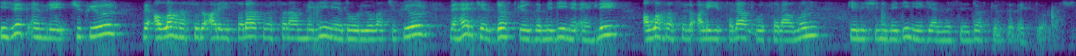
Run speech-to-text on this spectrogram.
hicret emri çıkıyor ve Allah Resulü aleyhissalatu vesselam Medine'ye doğru yola çıkıyor ve herkes dört gözle Medine ehli Allah Resulü aleyhissalatu vesselamın gelişini Medine'ye gelmesini dört gözle bekliyorlar.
